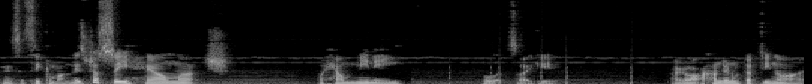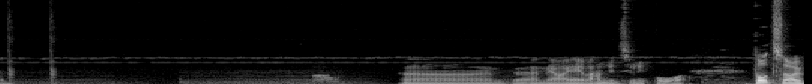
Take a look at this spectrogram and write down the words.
There's a second one. Let's just see how much or how many bullets I get. I got 159. And, and now I have 174. Thought so.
